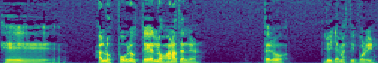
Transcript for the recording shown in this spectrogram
eh, a los pobres ustedes los van a tener, pero yo ya me estoy por ir.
